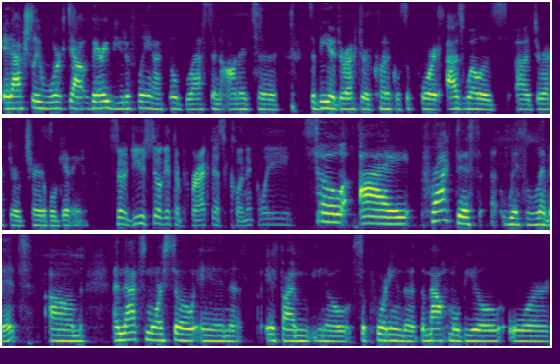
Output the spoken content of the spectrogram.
it actually worked out very beautifully, and I feel blessed and honored to to be a director of clinical support as well as a director of charitable giving. So, do you still get to practice clinically? So I practice with limit, um, and that's more so in if I'm, you know, supporting the the mouth mobile, or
